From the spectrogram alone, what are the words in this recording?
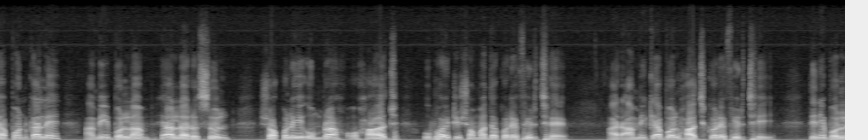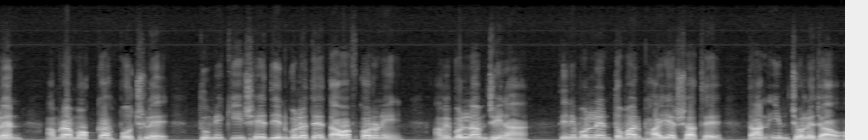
যাপনকালে আমি বললাম, হে আল্লাহ রসুল, সকলেই উমরাহ ও হাজ উভয়টি সমাধা করে ফিরছে, আর আমি কেবল হাজ করে ফিরছি। তিনি বললেন, আমরা মক্কা পৌঁছলে তুমি কি সেই দিনগুলোতে তাওয়াফ করনি? আমি বললাম, জি না। তিনি বললেন, তোমার ভাইয়ের সাথে তান ইম চলে যাও।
